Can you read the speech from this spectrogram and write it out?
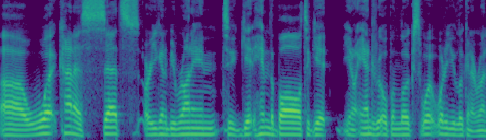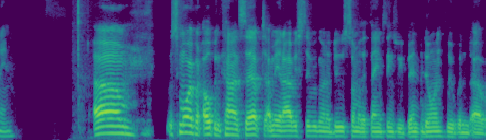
uh, what kind of sets are you going to be running to get him the ball to get you know Andrew open looks? What what are you looking at running? Um, it's more of an open concept. I mean, obviously, we're going to do some of the same things we've been doing. We've been uh,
